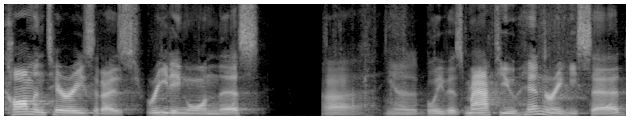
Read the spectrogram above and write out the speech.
commentaries that I was reading on this, uh, you know, I believe is Matthew Henry, he said,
